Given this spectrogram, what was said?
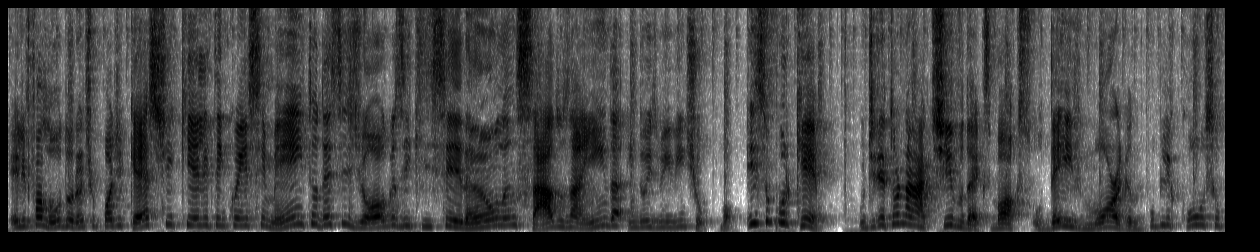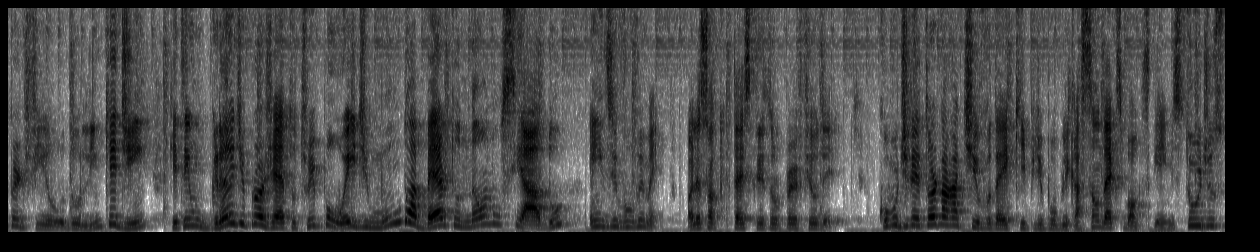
Ele falou durante o podcast que ele tem conhecimento desses jogos e que serão lançados ainda em 2021. Bom, isso porque o diretor narrativo da Xbox, o Dave Morgan, publicou o seu perfil do LinkedIn que tem um grande projeto AAA de mundo aberto não anunciado em desenvolvimento. Olha só o que está escrito no perfil dele. Como diretor narrativo da equipe de publicação da Xbox Game Studios,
